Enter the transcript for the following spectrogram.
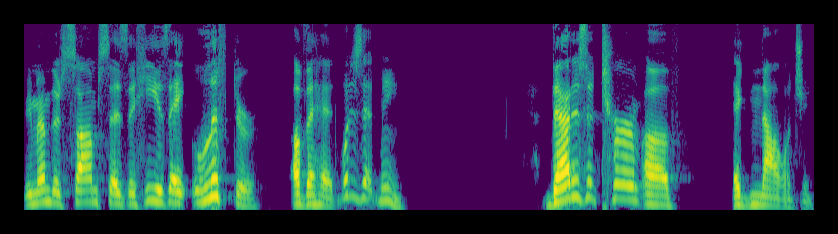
Remember, the psalm says that he is a lifter of the head. What does that mean? That is a term of acknowledging.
